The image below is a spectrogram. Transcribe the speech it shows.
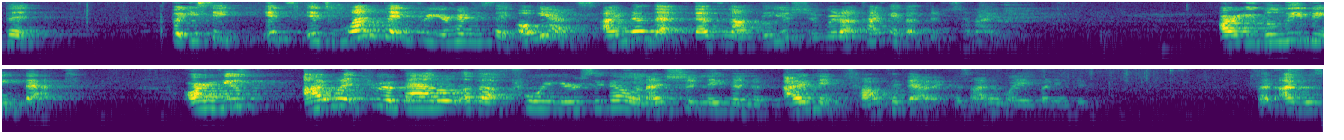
that, but you see, it's, it's one thing for your head to say, oh yes, I know that. That's not the issue. We're not talking about this tonight. Are you believing that? Are you, I went through a battle about four years ago and I shouldn't even, I didn't even talk about it because I don't want anybody to, but I was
